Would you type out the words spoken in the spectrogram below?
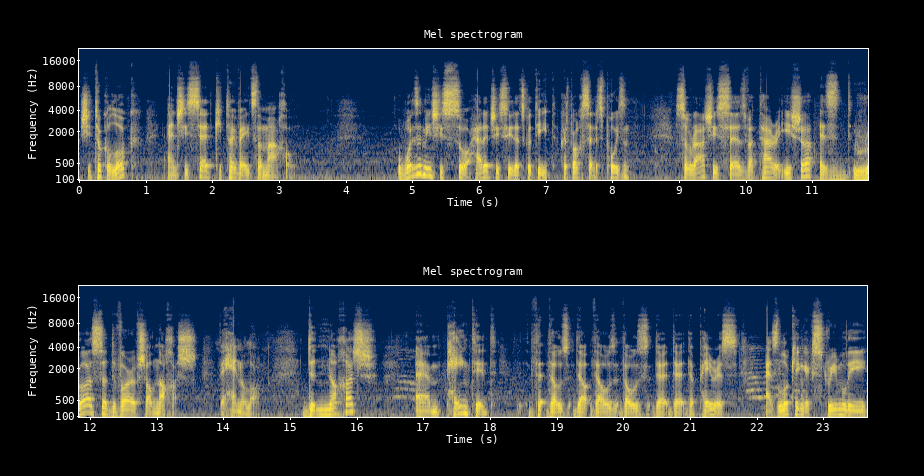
She took a look and she said kitov What does it mean she saw? How did she see that's good to eat? Because Baruch said it's poison. So Rashi says, Vatara Isha is Rosa Dvorav Shal Nachash, Vehenolo. The Nachash um, painted th- those, the, those, those, the, the, the Paris as looking extremely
